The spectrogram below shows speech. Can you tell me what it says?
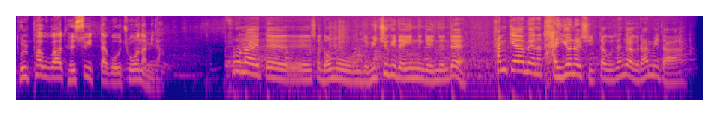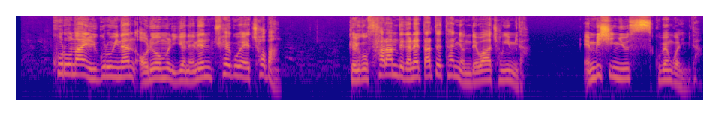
돌파구가 될 수 있다고 조언합니다. 코로나에 대해서 너무 이제 위축이 돼 있는 게 있는데 함께하면 다 이겨낼 수 있다고 생각을 합니다. 코로나19로 인한 어려움을 이겨내는 최고의 처방. 결국 사람들 간의 따뜻한 연대와 정의입니다. MBC 뉴스 고병권입니다.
